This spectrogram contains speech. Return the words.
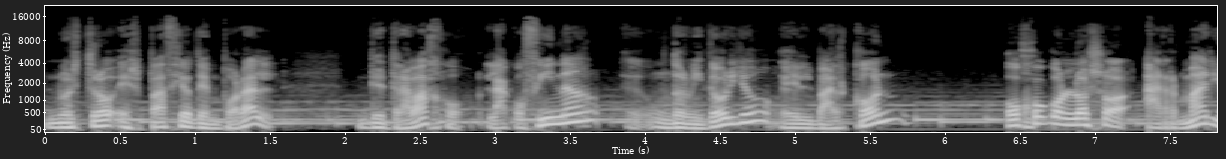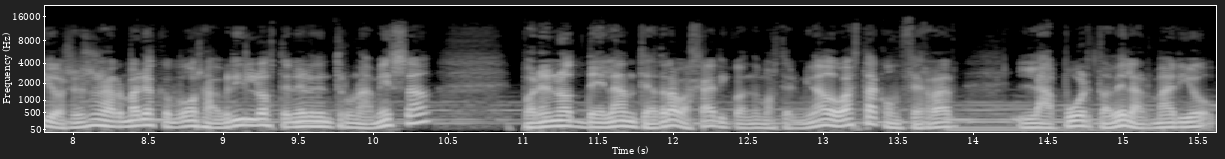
nuestro espacio temporal de trabajo, la cocina, eh, un dormitorio, el balcón. Ojo con los armarios, esos armarios que podemos abrirlos, tener dentro una mesa, ponernos delante a trabajar y cuando hemos terminado basta con cerrar la puerta del armario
